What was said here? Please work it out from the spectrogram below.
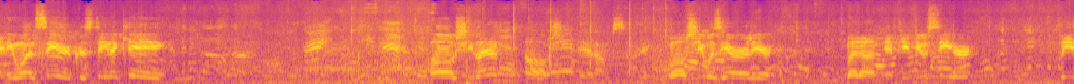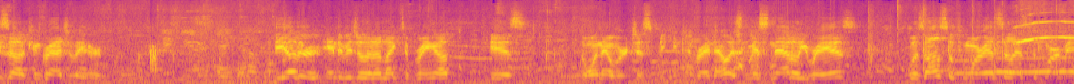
Anyone see her? Christina King. Oh, she left? Oh, she did. I'm sorry. Well, she was here earlier. But um, if you do see her, please uh, congratulate her. The other individual that I'd like to bring up is the one that we're just speaking to right now is Miss Natalie Reyes, who is also from our SLS department.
